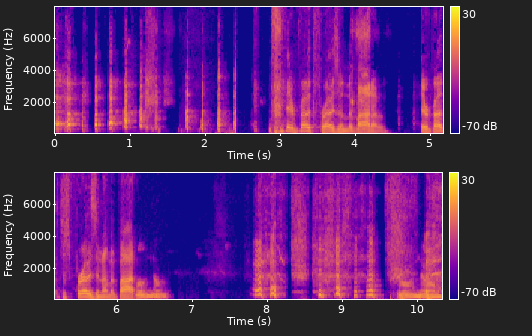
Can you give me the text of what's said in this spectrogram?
They're both frozen on the bottom. They're both just frozen on the bottom. Oh no. Oh no.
